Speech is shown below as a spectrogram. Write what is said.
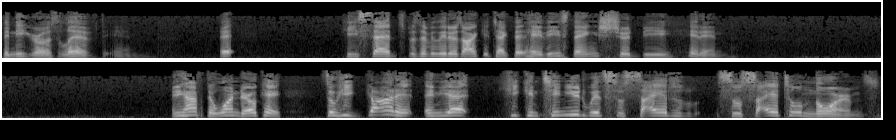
the Negroes lived in he said specifically to his architect that, hey, these things should be hidden. And you have to wonder, okay, so he got it, and yet he continued with societal, societal norms,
